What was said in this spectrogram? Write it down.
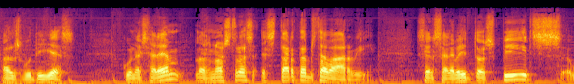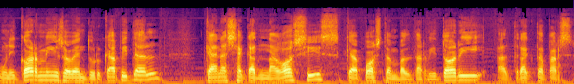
els botiguers. Coneixerem les nostres startups de barri, sense elevator speeds, unicornis o venture capital, que han aixecat negocis que aposten pel territori, el tracte pers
